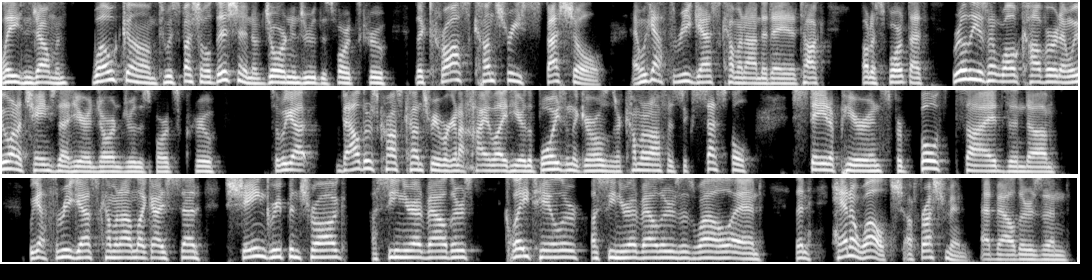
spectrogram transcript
Ladies and gentlemen, welcome to a special edition of Jordan and Drew, the sports crew, the cross country special. And we got three guests coming on today to talk about a sport that really isn't well covered. And we want to change that here in Jordan Drew, the sports crew. So we got Valders cross country. We're going to highlight here the boys and the girls. They're coming off a successful state appearance for both sides. And um, we got three guests coming on, like I said Shane Griepentrog, a senior at Valders, Clay Taylor, a senior at Valders as well, and then Hannah Welch, a freshman at Valders, and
